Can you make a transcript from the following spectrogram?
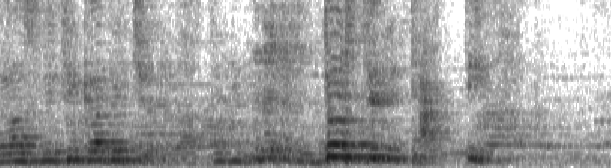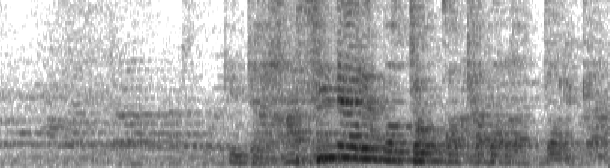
রাজনীতি কাদের জন্য রাজনীতি দোষ তিনি থাকতেই কিন্তু হাসিনার মতো কথা বলার দরকার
